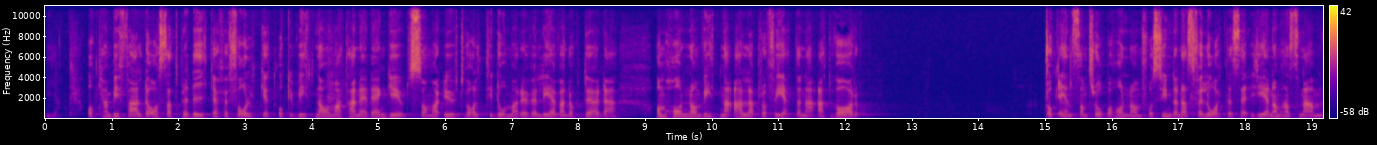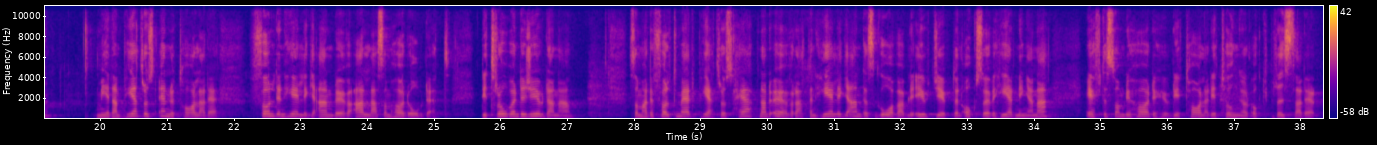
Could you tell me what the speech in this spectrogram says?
Ja. Och han befallde oss att predika för folket och vittna om att han är den Gud som har utvalt till domare över levande och döda. Om honom vittnar alla profeterna att var och en som tror på honom får syndernas förlåtelse genom hans namn. Medan Petrus ännu talade föll den helige Ande över alla som hörde ordet. De troende judarna som hade följt med Petrus häpnade över att den helige Andes gåva blev utgjuten också över hedningarna eftersom de hörde hur de talade i tungor och prisade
